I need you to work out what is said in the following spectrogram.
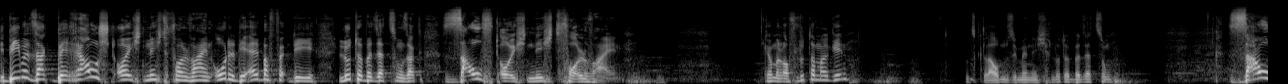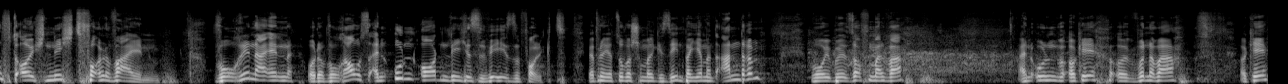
Die Bibel sagt, berauscht euch nicht voll Wein. Oder die, die Luther-Übersetzung sagt, sauft euch nicht voll Wein. Können wir auf Luther mal gehen? Sonst glauben Sie mir nicht. Luther-Übersetzung. Sauft euch nicht voll Wein, worin ein oder woraus ein unordentliches Wesen folgt. Wer von euch hat sowas schon mal gesehen bei jemand anderem, wo ihr besoffen mal war? Ein Un okay, wunderbar. Okay.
